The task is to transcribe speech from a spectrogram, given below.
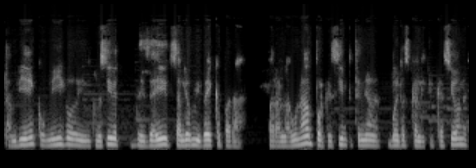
también conmigo, inclusive desde ahí salió mi beca para, para la UNAM porque siempre tenía buenas calificaciones.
